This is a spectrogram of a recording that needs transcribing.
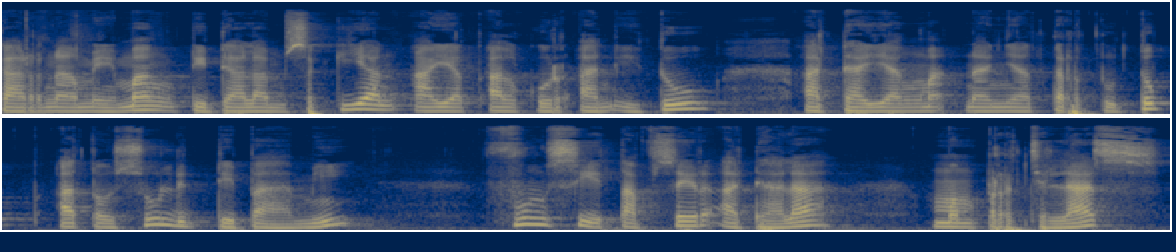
karena memang di dalam sekian ayat Al-Quran itu ada yang maknanya tertutup atau sulit dipahami. Fungsi tafsir adalah memperjelas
